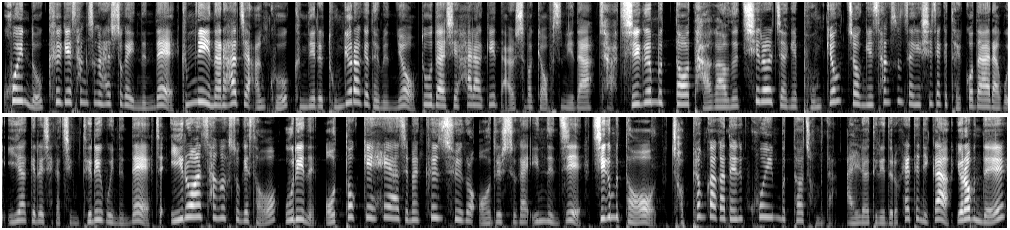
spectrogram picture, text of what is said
코인도 크게 상승을 할 수가 있는데 금리 인하를 하지 않고 금리를 동결하게 되면요 또다시 하락이 나올 수밖에 없습니다. 자 지금부터 다가오는 7월장에 본격적인 상승장이 시작이 될 거다라고 이야기를 제가 지금 드리고 있는데 자, 이러한 상황 속에서 우리는 어떻게 해야지만 큰 수익을 얻을 수가 있는지 지금부터 저평가가 된 코인부터 전부 다 알려드리도록 할 테니까 여러분들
